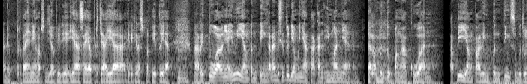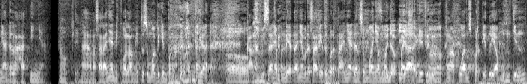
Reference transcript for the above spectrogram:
Ada pertanyaan yang harus dijawab dia. Ya saya percaya, kira-kira seperti itu ya. Hmm. Nah ritualnya ini yang penting karena di situ dia menyatakan imannya kan, dalam bentuk pengakuan. Tapi yang paling penting sebetulnya adalah hatinya. Oke. Nah masalahnya di kolam itu semua bikin pengakuan juga. Oh. Kalau misalnya pendetanya pada saat itu bertanya dan semuanya Semua jawab menyampaikan, iya gitu. eh, pengakuan seperti itu ya mungkin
